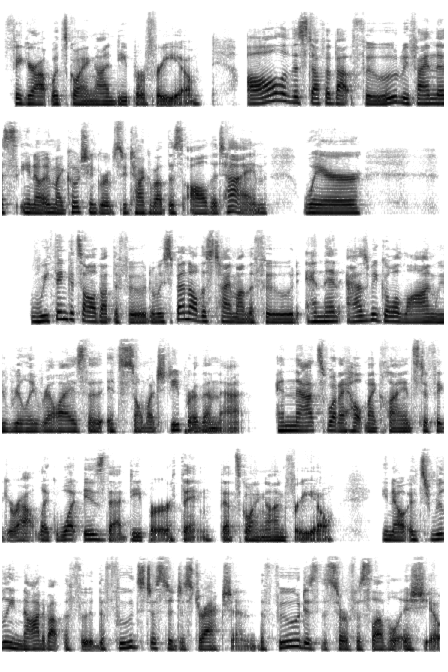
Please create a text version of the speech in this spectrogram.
figure out what's going on deeper for you. All of the stuff about food, we find this, you know, in my coaching groups, we talk about this all the time where we think it's all about the food and we spend all this time on the food. And then as we go along, we really realize that it's so much deeper than that. And that's what I help my clients to figure out. Like, what is that deeper thing that's going on for you? You know, it's really not about the food. The food's just a distraction. The food is the surface level issue.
